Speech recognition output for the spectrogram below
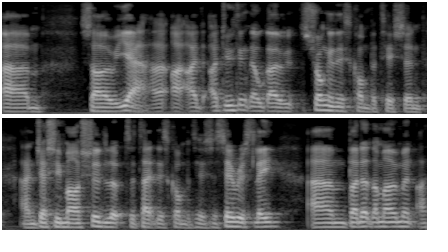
Um, so yeah, I, I, I, do think they'll go strong in this competition, and Jesse Marsch should look to take this competition seriously. Um, but at the moment, I,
